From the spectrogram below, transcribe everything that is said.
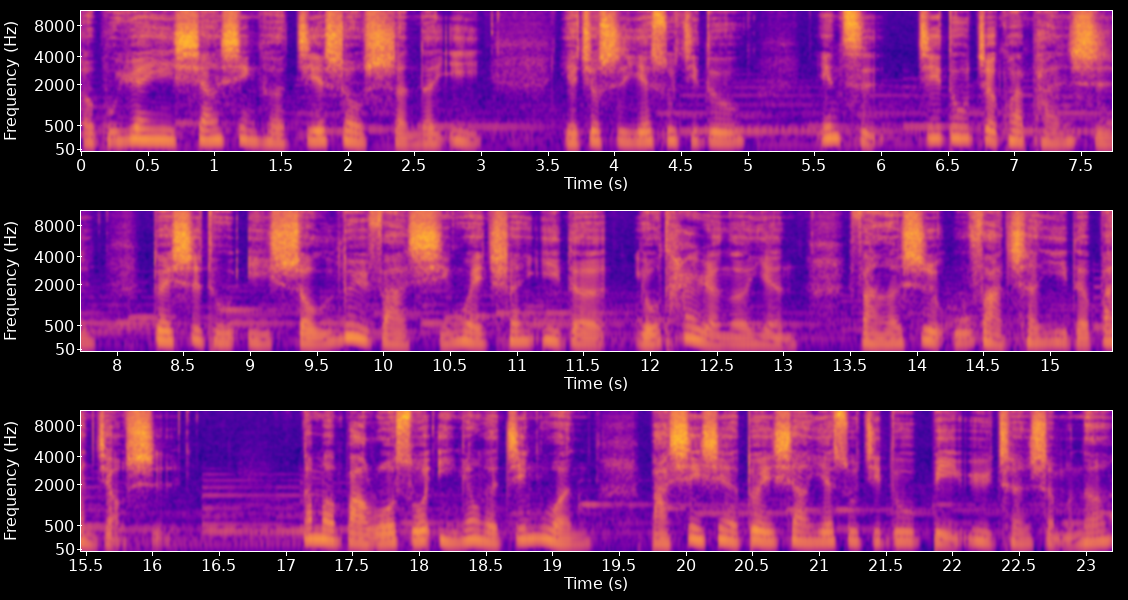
而不愿意相信和接受神的义，也就是耶稣基督。因此，基督这块磐石，对试图以守律法行为称义的犹太人而言，反而是无法称义的绊脚石。那么，保罗所引用的经文，把信心的对象耶稣基督比喻成什么呢？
